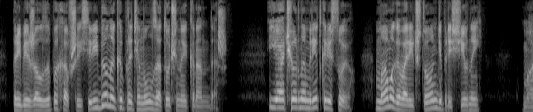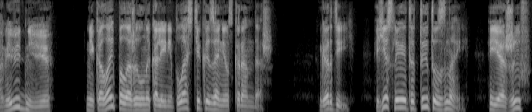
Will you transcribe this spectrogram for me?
— прибежал запыхавшийся ребенок и протянул заточенный карандаш. «Я черным редко рисую. Мама говорит, что он депрессивный». «Маме виднее». Николай положил на колени пластик и занес карандаш. «Гордей, если это ты, то знай. Я жив,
